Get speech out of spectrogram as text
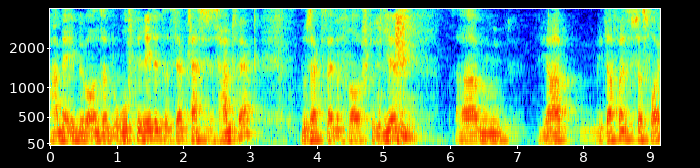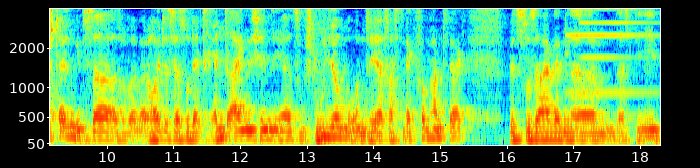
haben ja eben über unseren Beruf geredet, das ist ja ein klassisches Handwerk. Du sagst, deine Frau studiert. ähm, ja, wie darf man sich das vorstellen? Gibt es da, also weil, weil heute ist ja so der Trend eigentlich hin eher zum Studium und eher fast weg vom Handwerk. Würdest du sagen, ähm, dass die,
